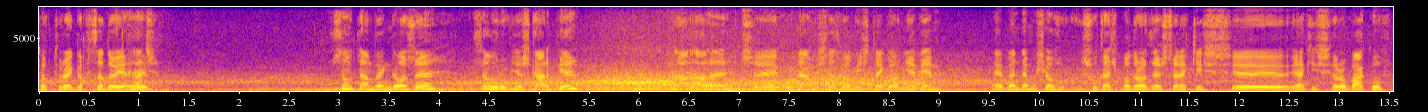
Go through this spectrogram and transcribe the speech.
do którego chcę dojechać. Są tam węgorze, są również karpie, no ale czy uda mi się złowić tego, nie wiem. E, Będę musiał szukać po drodze jeszcze jakichś, e, jakichś robaków,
